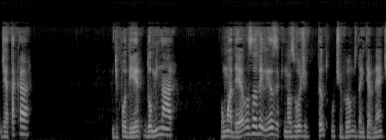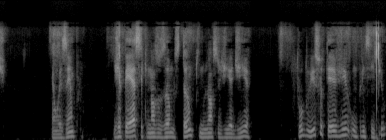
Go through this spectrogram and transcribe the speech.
de atacar, de poder dominar. Uma delas, a beleza que nós hoje tanto cultivamos na internet. É um exemplo. GPS que nós usamos tanto no nosso dia a dia. Tudo isso teve um princípio,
